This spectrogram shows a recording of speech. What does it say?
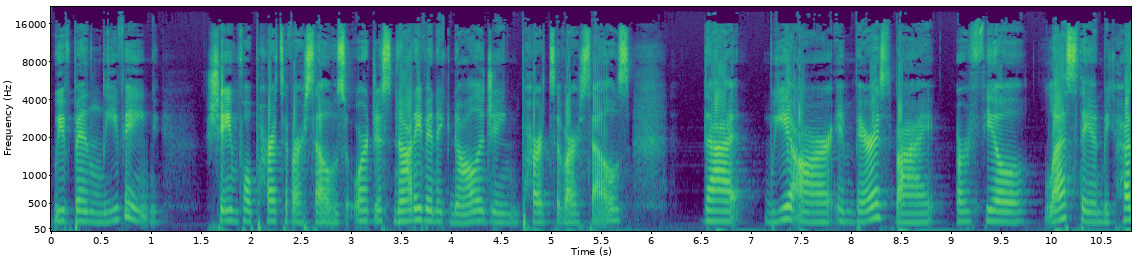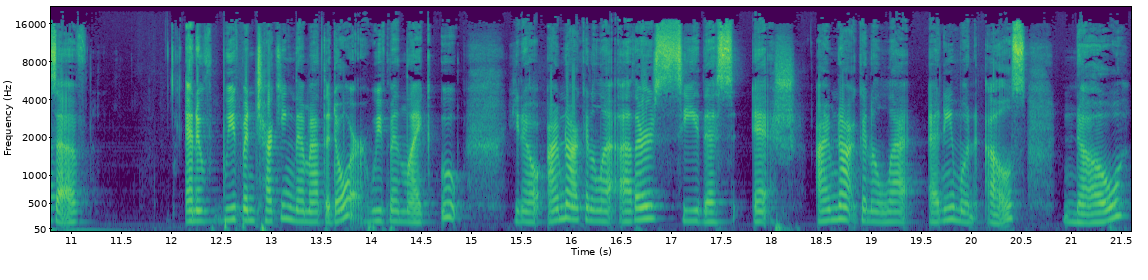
We've been leaving shameful parts of ourselves or just not even acknowledging parts of ourselves that we are embarrassed by or feel less than because of. And if we've been checking them at the door, we've been like, ooh, you know, I'm not going to let others see this ish. I'm not going to let anyone else know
